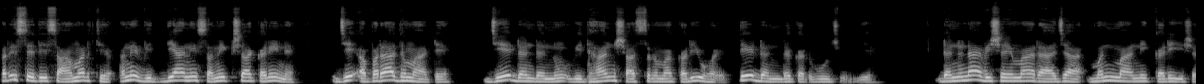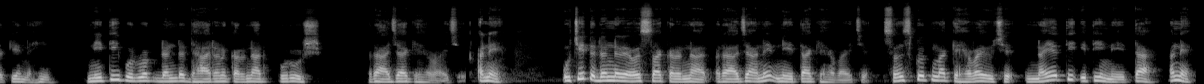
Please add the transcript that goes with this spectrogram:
પરિસ્થિતિ, સામર્થ્ય અને વિદ્યાની સમીક્ષા કરીને જે અપરાધ માટે જે દંડનું વિધાન શાસ્ત્રમાં કર્યું હોય તે દંડ કરવું જોઈએ. દંડના વિષયમાં રાજા મનમાની કરી શકે નહીં. નીતિપૂર્વક દંડ ધારણ કરનાર પુરુષ રાજા કહેવાય છે અને ઉચિત દંડ વ્યવસ્થા કરનાર રાજાને નેતા કહેવાય છે. સંસ્કૃતમાં કહેવાયું છે, નયતિ ઇતિ નેતા અને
